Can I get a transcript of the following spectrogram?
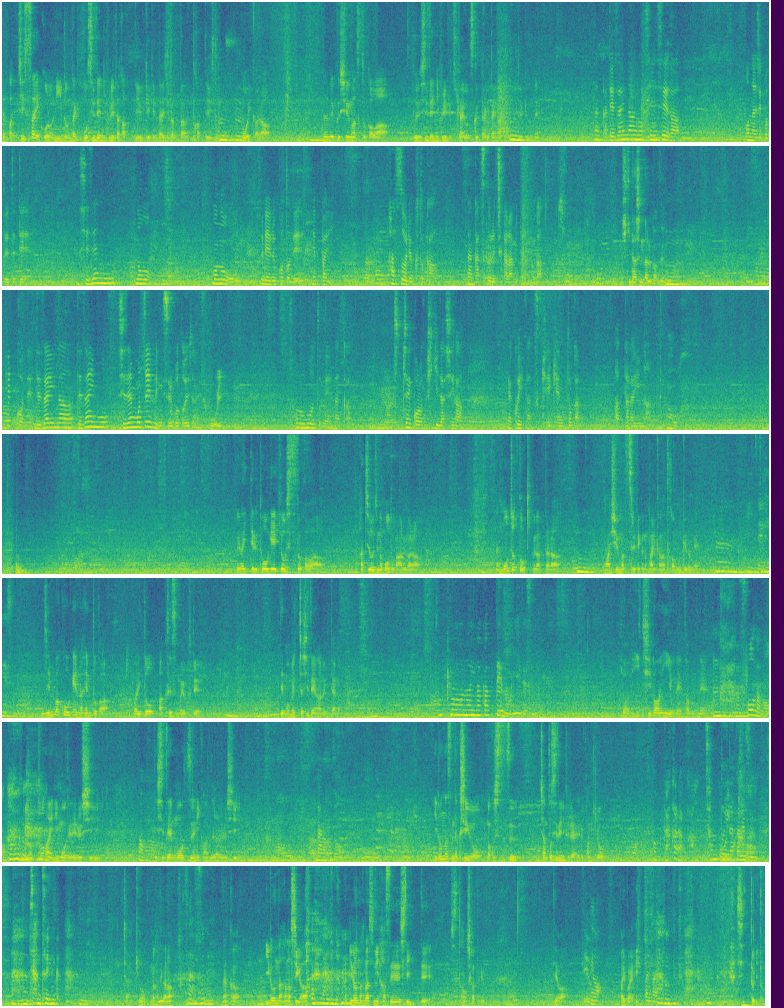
やっぱ小さい頃にどんだけこう自然に触れたかっていう経験大事だったとかっていう人うんうん。も多いから、なるべく週末とかはそういう自然に触れる機会を作ってあげたいなと思ってるけどね、なんかデザイナーの先生が同じこと言ってて自然のものを触れることでやっぱり発想力とかなんか作る力みたいなのが、引き出しになるから全部、結構ねデザイナーデザインも自然モチーフにすること多いじゃないですか。多い。そう思うとねなんかちっちゃい頃の引き出しが役に立つ経験とかあったらいいなって思う。俺が行ってる陶芸教室とかは八王子の方とかあるからもうちょっと大きくなったらうん。毎週末連れてくのもありかなとか思うけどね。いいね。いいですね。陣馬高原らへんとか割とアクセスも良くて、でもめっちゃ自然あるみたいな。東京の田舎っていうのもいいですね。いや一番いいよね多分ね。そうなの？都内にも出れるしであ自然も常に感じられるし。あなるほど。うんいろんな選択肢を残しつつちゃんと自然に触れられる環境。だからか。ちゃんと田舎です。うん ちゃんとなんかじゃあ今日はこんな感じかな？そうですね。なんかいろんな話が いろんな話に派生していってちょっと楽しかったけど。では。ででは。バイバイ。バイバイ。しっとりと。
